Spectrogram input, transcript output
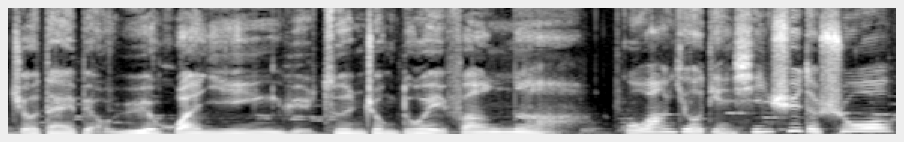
就代表越欢迎与尊重对方呢。”国王有点心虚地说。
